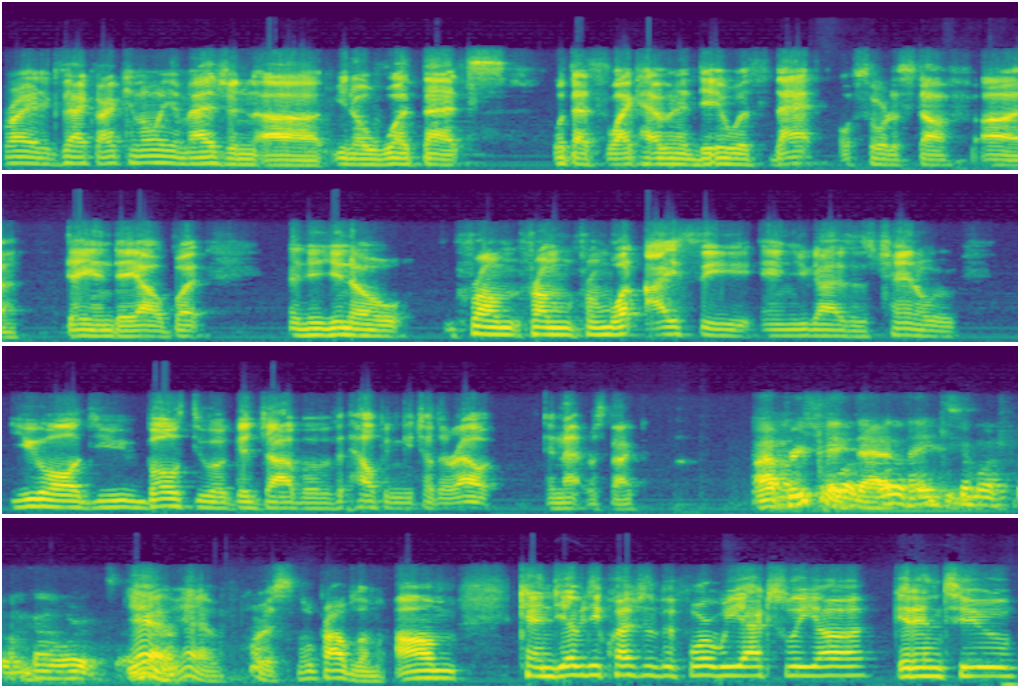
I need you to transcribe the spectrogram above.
Right, exactly. I can only imagine, uh, you know, what that's what that's like having to deal with that sort of stuff uh, day in day out. But and you know, from from from what I see in you guys' channel, you all you both do a good job of helping each other out in that respect. I appreciate Well, that. yeah, Thank you. so much for the kind words. Yeah, Yeah. yeah, of course, no problem. Um, Ken, do you have any questions before we actually uh, get into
